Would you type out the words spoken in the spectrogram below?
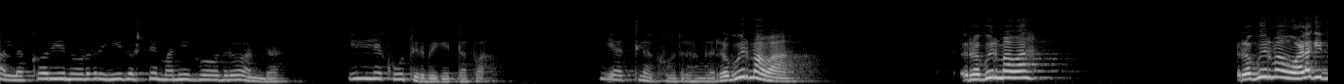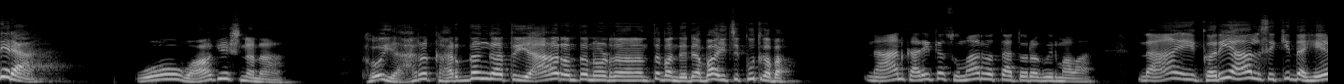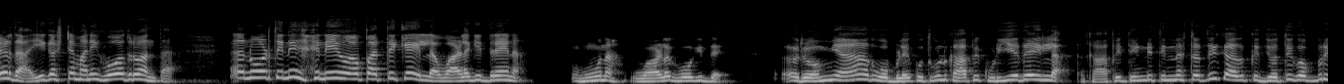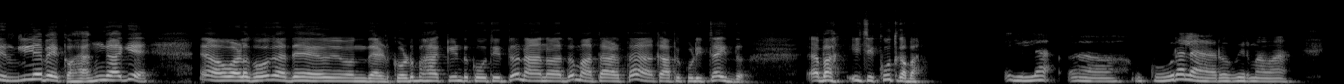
ಅಲ್ಲ ಕರಿ ನೋಡಿದ್ರೆ ಈಗಷ್ಟೇ ಮನೆಗೆ ಹೋದ್ರು ಅಂದ. ಇಲ್ಲೇ ಕೂತಿರ್ಬೇಕಿತ್ತಪ್ಪ. ಎತ್ಲಾಗ ಹೋದ್ರು ಹಂಗೆ. ರಘುವೀರ್ ಮಾವ? ರಘುವೀರ್ ಮಾವ? ರಘುವೀರ್ ಮಾವ ಒಳಗಿದ್ದೀರಾ? ಓ ವಾಗೇಶ್ನನ ಓ ಯಾರೋ ಕರ್ದಂಗಾತು ಯಾರಂತ ನೋಡ್ದಂತ ಬಂದಿದ್ದೆ. ಬಾ ಈಚೆ ಕೂತ್ಕ ಬಾ. ನಾನು ಕರೀತ ಸುಮಾರು ಹೊತ್ತಾತು ರಘುವೀರ್ ಮಾವ. ನಾ ಈ ಕರಿಯ ಅಲ್ಲಿ ಸಿಕ್ಕಿದ್ದ ಹೇಳ್ದ ಈಗಷ್ಟೇ ಮನೆಗೆ ಹೋದ್ರು ಅಂತ. ನೋಡ್ತೀನಿ. ನೀವು ಪತ್ತಿಕೆ ಇಲ್ಲ ಒಳಗಿದ್ರೇನ? ಹೂನ ಒಳಗೆ ಹೋಗಿದ್ದೆ. ರಮ್ಯಾ ಅದು ಒಬ್ಳೆ ಕೂತ್ಕೊಂಡು ಕಾಫಿ ಕುಡಿಯೋದೇ ಇಲ್ಲ. ಕಾಫಿ ತಿಂಡಿ ತಿನ್ನಷ್ಟೊತ್ತಿಗೆ ಅದಕ್ಕೆ ಜೊತೆಗೊಬ್ರು ಇರಲೇಬೇಕು. ಹಾಗಾಗಿ ಒಳಗೆ ಹೋಗಿ ಅದೇ ಒಂದೆರಡು ಕೊಡುಬು ಹಾಕಿಂಡು ಕೂತಿತ್ತು. ನಾನು ಅದು ಮಾತಾಡ್ತಾ ಕಾಫಿ ಕುಡಿತಾ ಇದ್ದು. ಬಾ ಈಚೆ ಕೂತ್ಕ ಬಾ. ಇಲ್ಲ ಕೂರಲ್ಲ ರಘುವೀರ್ ಮಾವ.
